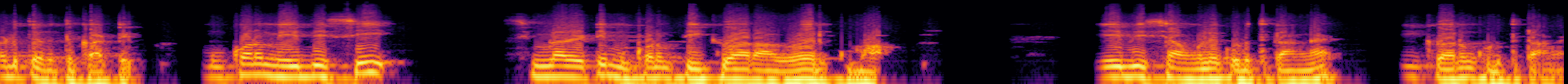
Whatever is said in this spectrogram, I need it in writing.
அடுத்த எடுத்துக்காட்டு. முக்கோணம் ஏபிசி சிமிலாரிட்டி முக்கோணம் பிக்யூஆர் ஆகவே இருக்குமா? ஏபிசி அவங்களே கொடுத்துட்டாங்க பிக்யூஆரும் கொடுத்துட்டாங்க.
